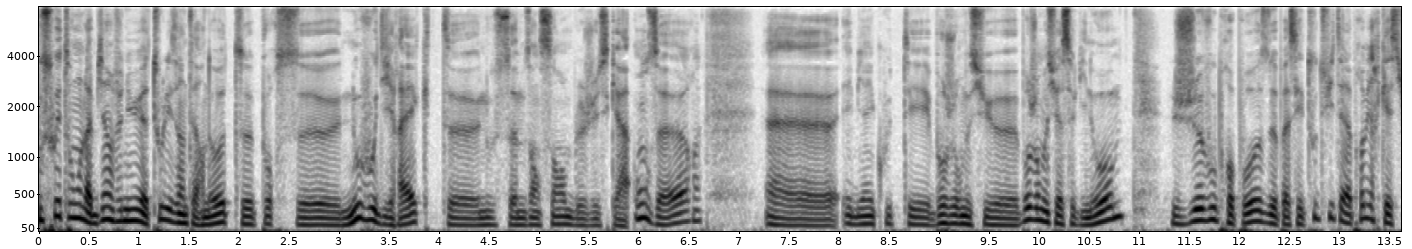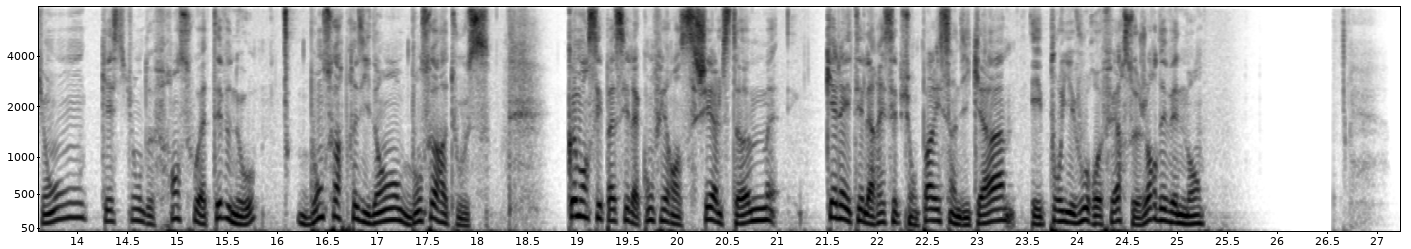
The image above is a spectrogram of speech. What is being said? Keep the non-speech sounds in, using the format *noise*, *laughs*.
Nous souhaitons la bienvenue à tous les internautes pour ce nouveau direct. Nous sommes ensemble jusqu'à 11h. Euh, eh bien écoutez, bonjour monsieur, bonjour monsieur Asselineau. Je vous propose de passer tout de suite à la première question. Question de François Thévenot. Bonsoir président, bonsoir à tous. Comment s'est passée la conférence chez Alstom? Quelle a été la réception par les syndicats? Et pourriez-vous refaire ce genre d'événement?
